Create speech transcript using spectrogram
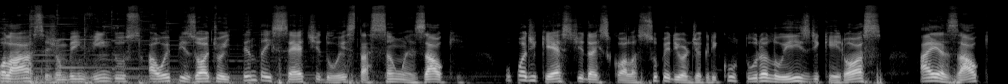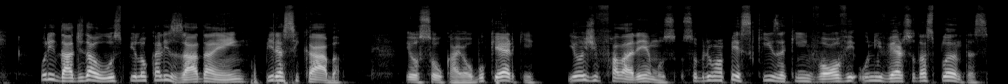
Olá, sejam bem-vindos ao episódio 87 do Estação Exalc, o podcast da Escola Superior de Agricultura Luiz de Queiroz, a Exalc, unidade da USP localizada em Piracicaba. Eu sou Caio Albuquerque e hoje falaremos sobre uma pesquisa que envolve o universo das plantas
